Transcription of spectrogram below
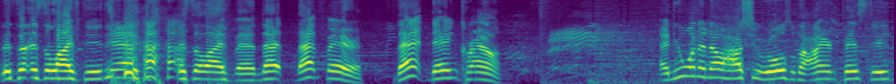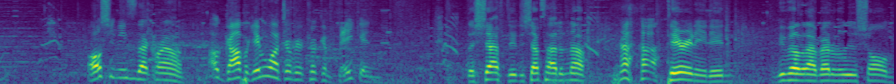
it's a, it's a life, dude. Yeah. it's a life, man. That that fair, that dang crown. And you want to know how she rolls with an iron fist, dude? All she needs is that crown. oh God, but Game Watch over here cooking bacon. The chef, dude. The chef's had enough. Tyranny, dude. Viva la revolution.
